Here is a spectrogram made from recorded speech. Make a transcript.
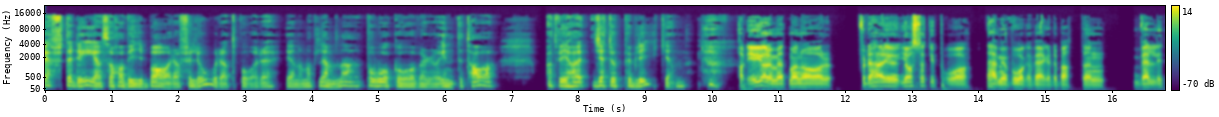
efter det så har vi bara förlorat på det genom att lämna på walkover och inte ta att vi har gett upp publiken. Har det att göra med att man har, för det här är jag stöter ju på det här med att våga väga debatten väldigt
